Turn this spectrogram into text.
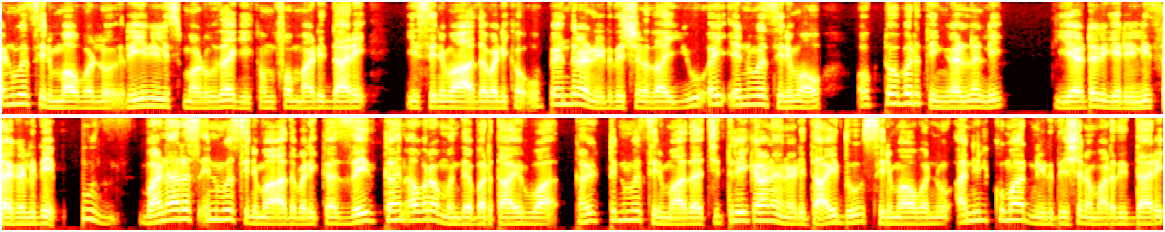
ಎನ್ನುವ ಸಿನಿಮಾವನ್ನು ರಿಲೀಸ್ ಮಾಡುವುದಾಗಿ ಕನ್ಫರ್ಮ್ ಮಾಡಿದ್ದಾರೆ. ಈ ಸಿನಿಮಾ ಆದ ಬಳಿಕ ಉಪೇಂದ್ರ ನಿರ್ದೇಶನದ ಯು ಐ ಎನ್ನುವ ಸಿನಿಮಾವು ಅಕ್ಟೋಬರ್ ತಿಂಗಳಿನಲ್ಲಿ ಥಿಯೇಟರ್ಗೆ ರಿಲೀಸ್ ಆಗಲಿದೆ. ಬನಾರಸ್ ಎನ್ನುವ ಸಿನಿಮಾ ಆದ ಬಳಿಕ ಜೈದ್ ಖಾನ್ ಅವರ ಮುಂದೆ ಬರ್ತಾ ಇರುವ ಕಲ್ಟ್ ಎನ್ನುವ ಸಿನಿಮಾದ ಚಿತ್ರೀಕರಣ ನಡೀತಾ ಇದ್ದು, ಸಿನಿಮಾವನ್ನು ಅನಿಲ್ ಕುಮಾರ್ ನಿರ್ದೇಶನ ಮಾಡದಿದ್ದಾರೆ.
